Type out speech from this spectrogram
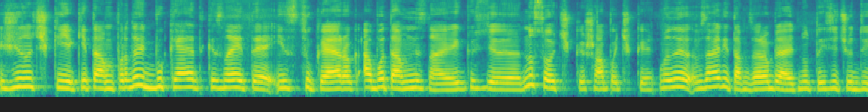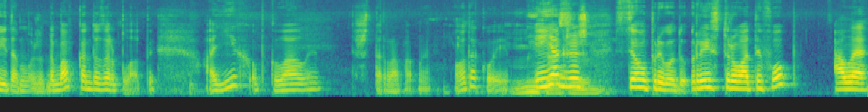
жіночки, які там продають букетки, знаєте, із цукерок, або там, не знаю, якісь е, носочки, шапочки. Вони взагалі там заробляють ну, тисячу дві, там може, добавка до зарплати. А їх обклали штрафами. Отакої. І як же ж з цього приводу реєструвати ФОП, але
